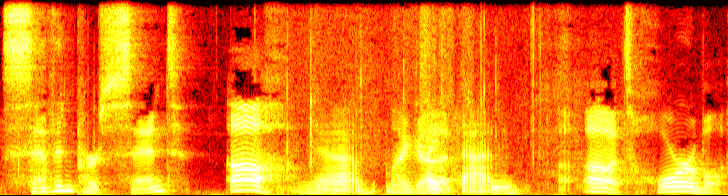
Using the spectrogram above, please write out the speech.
Seven percent? Oh Yeah, my god! sad. Oh, it's horrible.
